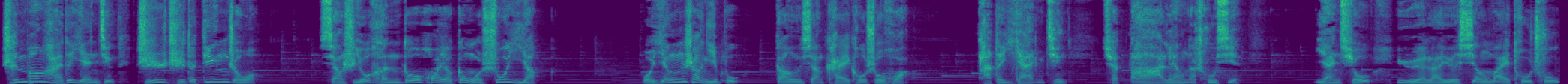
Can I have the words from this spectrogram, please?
陈鹏海的眼睛直直的盯着我，像是有很多话要跟我说一样。我迎上一步，刚想开口说话，他的眼睛却大量的出血。眼球越来越向外突出，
